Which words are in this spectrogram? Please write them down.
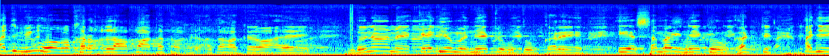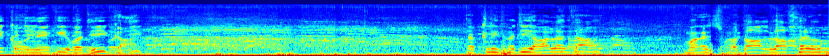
اج بھی وہ وخر اللہ پاک تو عطا کروا ہے۔ دنیا میں کیڑیوں میں نیکو تو کرے یہ سبھی نیکو گھٹ اج کو نیکی ودھیک کا۔ تکلیف جی حالت ما اسپتال داخل ہوں۔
